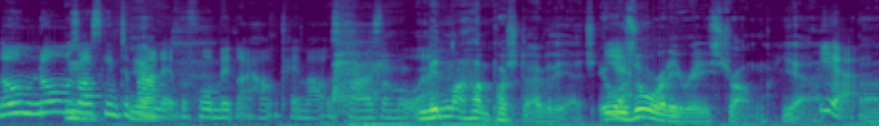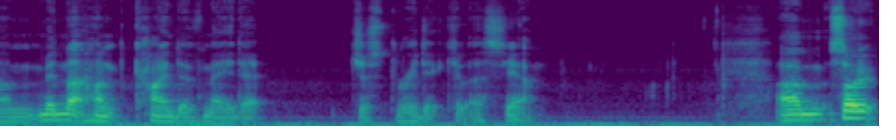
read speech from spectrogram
No, no one was asking to ban yeah. it before Midnight Hunt came out, as far as I'm aware. Midnight Hunt pushed it over the edge. It Yeah. was already really strong. Yeah. Yeah. Um, Midnight Hunt kind of made it just ridiculous. Yeah. Um, so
